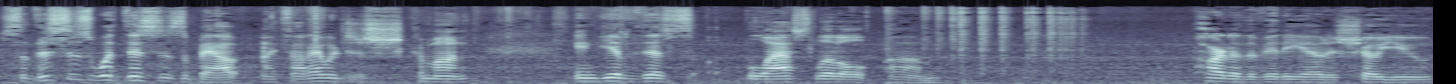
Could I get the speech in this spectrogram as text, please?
so this is what this is about. I thought I would just come on and give this last little um, part of the video to show you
